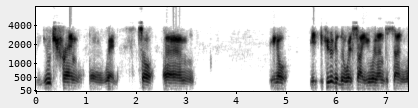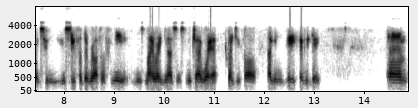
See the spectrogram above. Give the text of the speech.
huge frame uh, red. So, um, you know, if you look at the website, you will understand once you, you see a photograph of me with my red glasses, which I wear 24, I mean, every day. Um,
